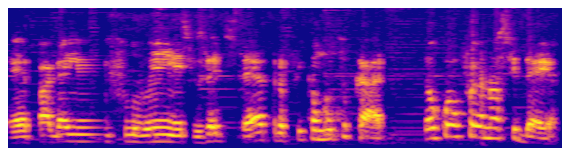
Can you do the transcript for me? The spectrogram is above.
é, pagar influências, etc., fica muito caro. Então, qual foi a nossa ideia?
